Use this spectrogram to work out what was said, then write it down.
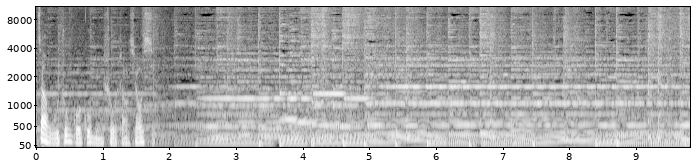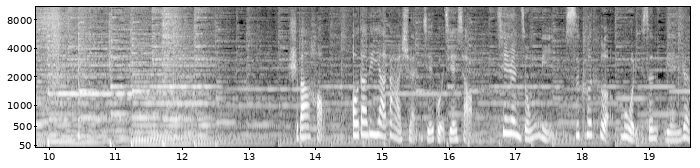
暂无中国公民受伤消息。十八号，澳大利亚大选结果揭晓，现任总理斯科特·莫里森连任。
